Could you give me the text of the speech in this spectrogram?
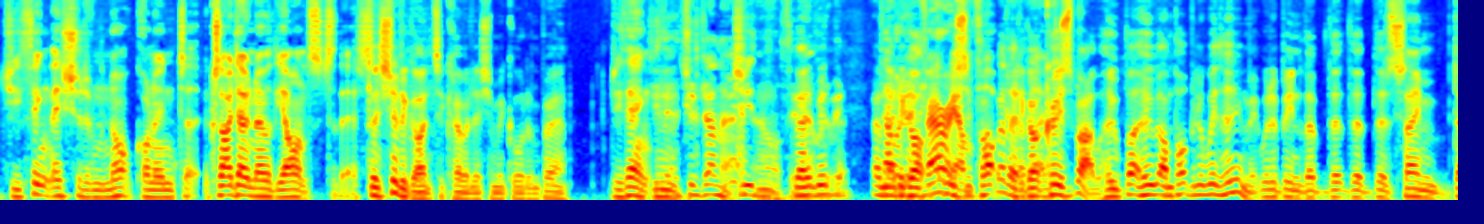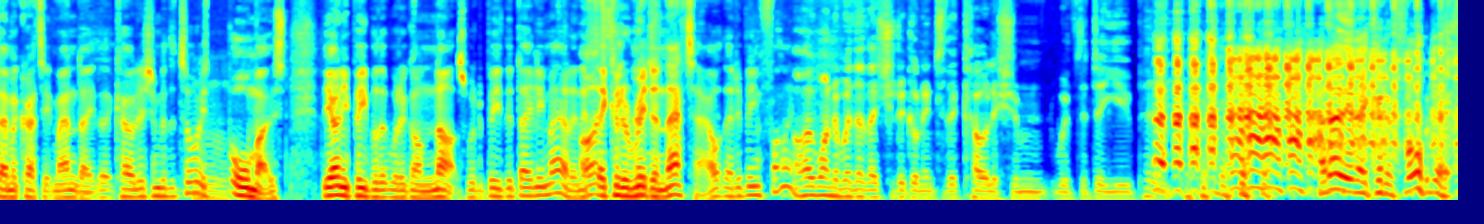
Do you think they should have not gone into? Because I don't know the answer to this. They should have gone into coalition with Gordon Brown. Do you think? Do you think they should have done that? Do you- I think They- that would have been. and That they'd have have been very crucified- well, they'd have got unpopular, crucified. Well, who, who unpopular with whom? It would have been the, the, the, the same democratic mandate that coalition with the Tories. Mm. Almost. The only people that would have gone nuts would be the Daily Mail. And if I they could have ridden that out, they'd have been fine. I wonder whether they should have gone into the coalition with the DUP. I don't think they could afford it.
